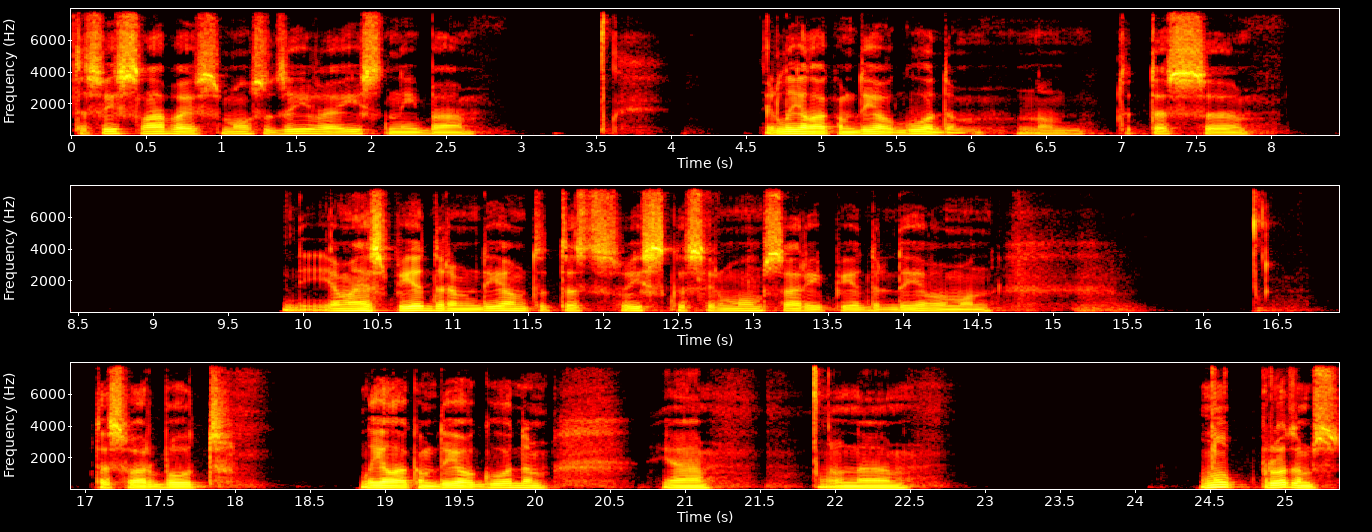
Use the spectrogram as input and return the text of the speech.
tas viss labais mūsu dzīvē īstenībā ir lielākam Dieva godam. Nu, tas, ja mēs piedaram Dievam, tad tas viss, kas ir mums, arī pieder Dievam. Un, tas var būt lielākam dieva godam. Jā, un, um, nu, protams,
